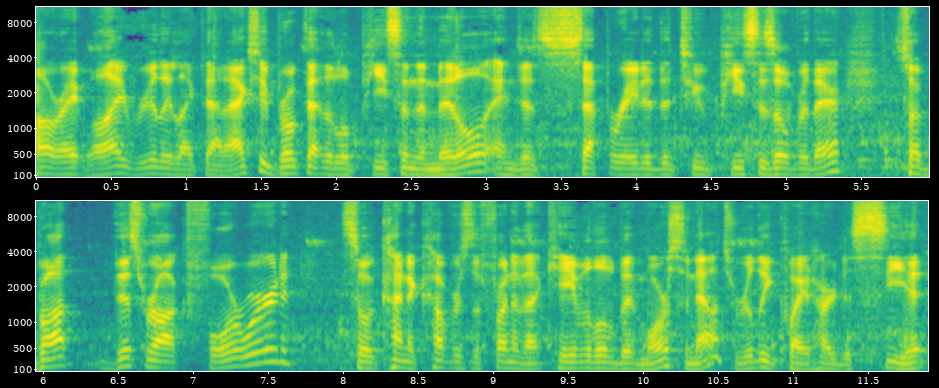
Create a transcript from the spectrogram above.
All right, well I really like that. I actually broke that little piece in the middle and just separated the two pieces over there. So I brought this rock forward so it kind of covers the front of that cave a little bit more. So now it's really quite hard to see it.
